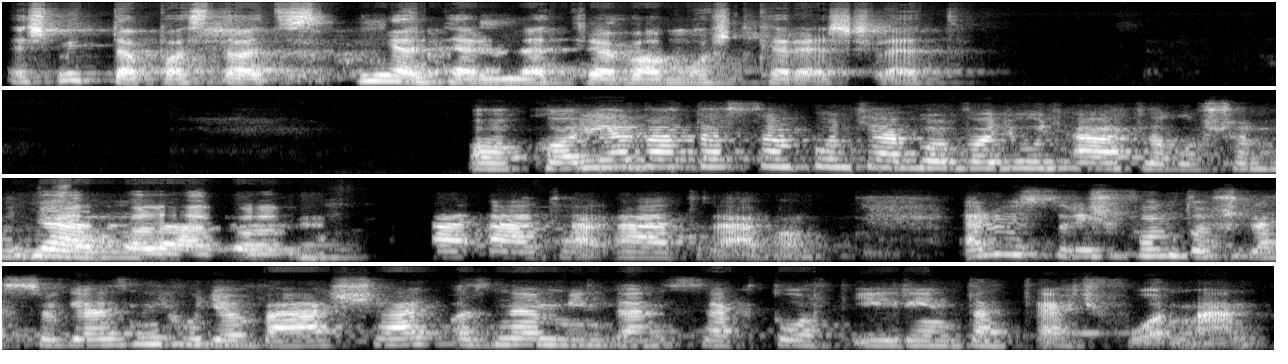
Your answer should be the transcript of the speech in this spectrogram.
És mit tapasztalsz, milyen területre van most kereslet? A karrierváltás szempontjából, vagy úgy átlagosan? Hogy általában általában. Először is fontos leszögezni, hogy a válság az nem minden szektort érintett egyformán.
